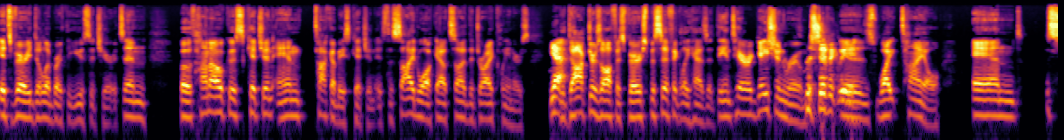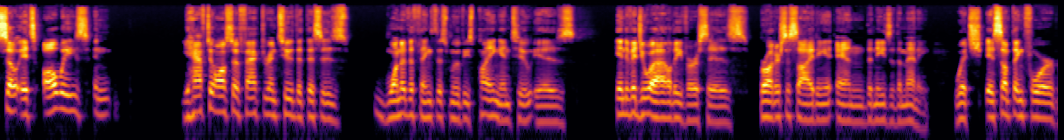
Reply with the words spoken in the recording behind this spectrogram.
it's very deliberate the usage here. It's in both Hanaoka's kitchen and Takabe's kitchen. It's the sidewalk outside the dry cleaners. Yeah. The doctor's office very specifically has it. The interrogation room Specifically. is white tile and so it's always and you have to also factor into that this is one of the things this movie's playing into is individuality versus broader society and the needs of the many which is something for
